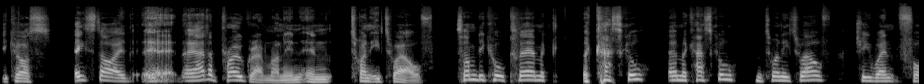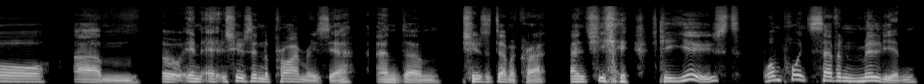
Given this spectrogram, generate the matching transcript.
because they started eh, they had a program running in 2012 somebody called claire mccaskill claire mccaskill in 2012 she went for um oh in eh, she was in the primaries yeah and um she was a Democrat, and she she used 1.7 million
